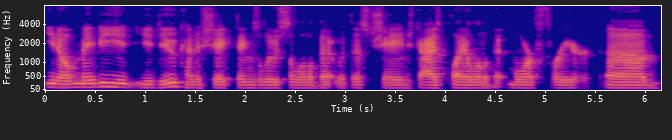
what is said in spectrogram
you know, maybe you, you, do kind of shake things loose a little bit with this change. Guys play a little bit more freer. Um,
